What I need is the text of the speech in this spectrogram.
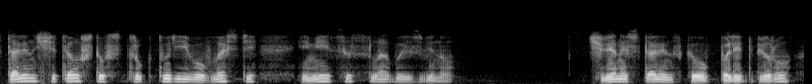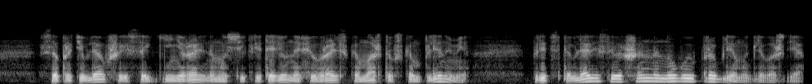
Сталин считал, что в структуре его власти имеется слабое звено. Члены сталинского политбюро, сопротивлявшиеся генеральному секретарю на февральско-мартовском пленуме, представляли совершенно новую проблему для вождя.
